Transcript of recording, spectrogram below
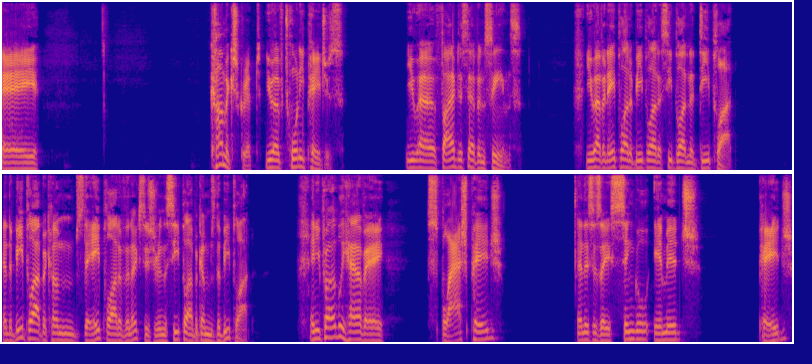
a comic script, you have 20 pages. You have five to seven scenes. You have an A plot, a B plot, a C plot, and a D plot. And the B plot becomes the A plot of the next issue, and the C plot becomes the B plot. And you probably have a splash page and this is a single image page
